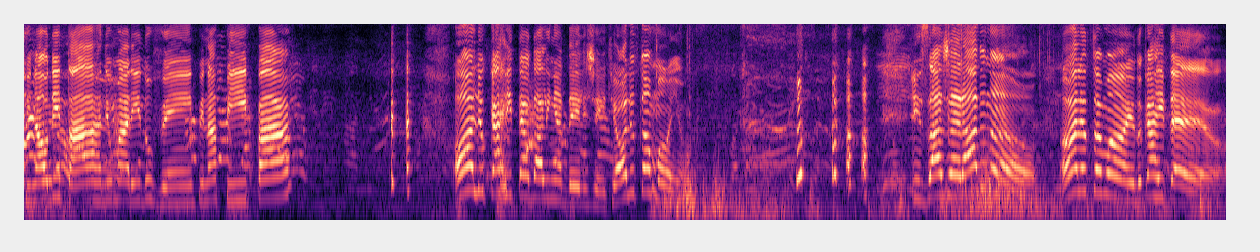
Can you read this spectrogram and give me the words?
Final de tarde, o marido vem, pina pipa. Olha o carretel da linha dele, gente. Olha o tamanho. Exagerado não. Olha o tamanho do carretel.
